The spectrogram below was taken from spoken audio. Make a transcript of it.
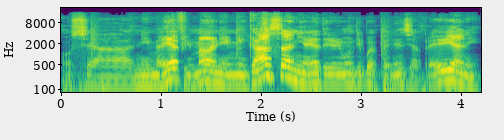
O sea, ni me había filmado ni en mi casa, ni había tenido ningún tipo de experiencia previa, ni,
